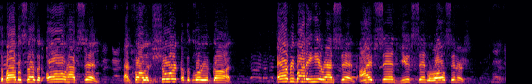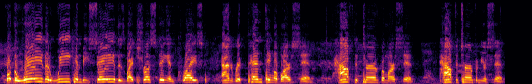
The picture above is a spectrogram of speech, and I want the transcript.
The Bible says that all have sinned and fallen short of the glory of God. Everybody here has sinned. I've sinned, you've sinned, we're all sinners. But the way that we can be saved is by trusting in Christ and repenting of our sin. Have to turn from our sin. Have to turn from your sin.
